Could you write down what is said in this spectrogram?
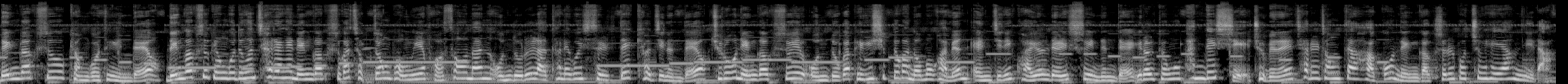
냉각 수 경고등인데요. 냉각수 경고등은 차량의 냉각수가 적정 범위에 벗어난 온도를 나타내고 있을 때 켜지는데요. 주로 냉각수의 온도가 120도가 넘어가면 엔진이 과열될 수 있는데 이럴 경우 반드시 주변에 차를 정차하고 냉각수를 보충해야 합니다.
